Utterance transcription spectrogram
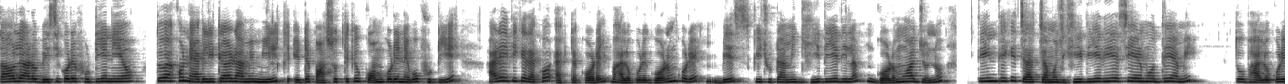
তাহলে আরও বেশি করে ফুটিয়ে নিও তো এখন এক লিটার আমি মিল্ক এটা পাঁচশোর থেকেও কম করে নেব ফুটিয়ে। আর এইদিকে দেখো একটা কড়াই ভালো করে গরম করে বেশ কিছুটা আমি ঘি দিয়ে দিলাম গরম হওয়ার জন্য। তিন থেকে চার চামচ ঘি দিয়ে দিয়েছি এর মধ্যে আমি। তো ভালো করে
